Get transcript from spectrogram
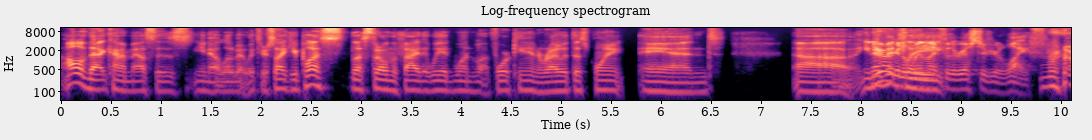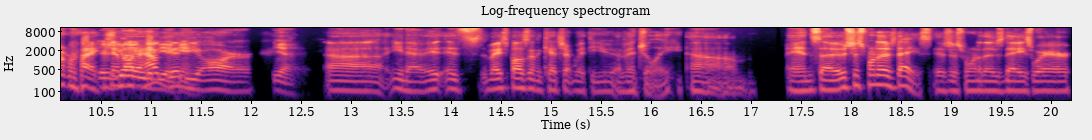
All of that kind of messes, you know, a little bit with your psyche. Plus, let's throw in the fact that we had won what 14 in a row at this point, and uh, you know, You're going to win like for the rest of your life. right. There's no going matter to how good you are, Yeah. uh, you know, it, it's baseball's going to catch up with you eventually. Um, and so it was just one of those days. It was just one of those days where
